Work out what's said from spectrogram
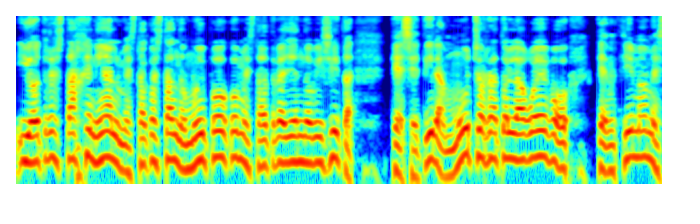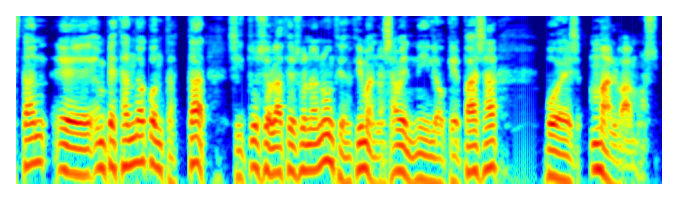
y otro está genial, me está costando muy poco, me está trayendo visitas que se tiran mucho rato en la web o que encima me están eh, empezando a contactar. Si tú solo haces un anuncio, encima no saben ni lo que pasa, pues mal vamos.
